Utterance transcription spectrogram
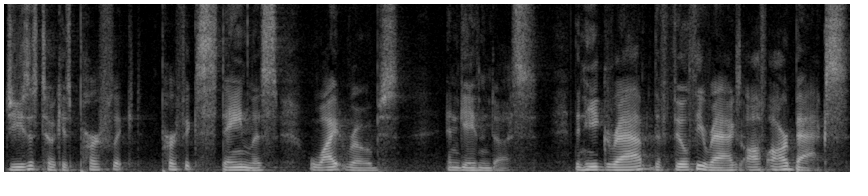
Jesus took his perfect perfect, stainless white robes and gave them to us. Then he grabbed the filthy rags off our backs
